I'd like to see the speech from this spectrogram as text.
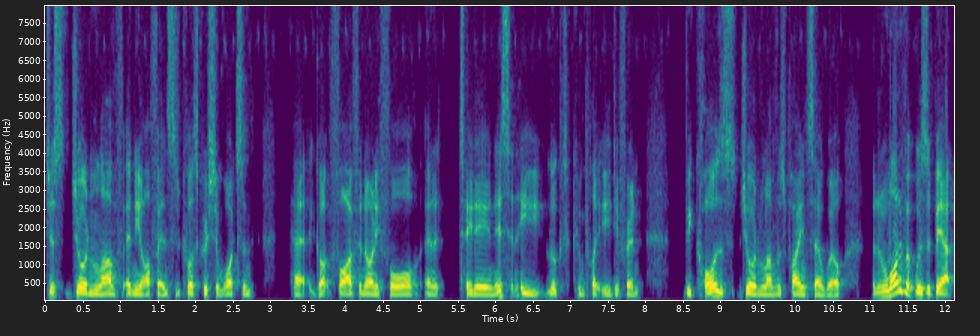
just Jordan Love and the offense. Of course, Christian Watson got five for ninety four and a TD in this, and he looked completely different because Jordan Love was playing so well. But a lot of it was about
